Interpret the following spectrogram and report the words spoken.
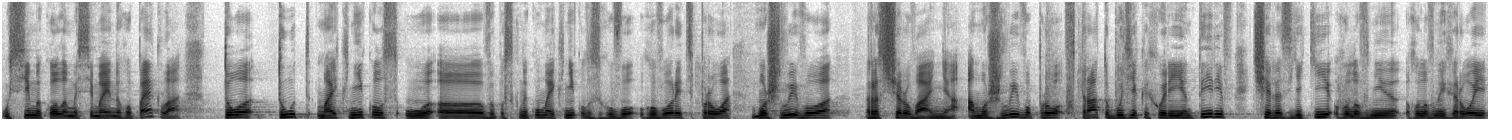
усіми колами сімейного пекла, то Тут Майк Ніколс у е, випускнику Майк Ніколс говорить про можливо розчарування, а можливо, про втрату будь-яких орієнтирів, через які головні, головний герой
